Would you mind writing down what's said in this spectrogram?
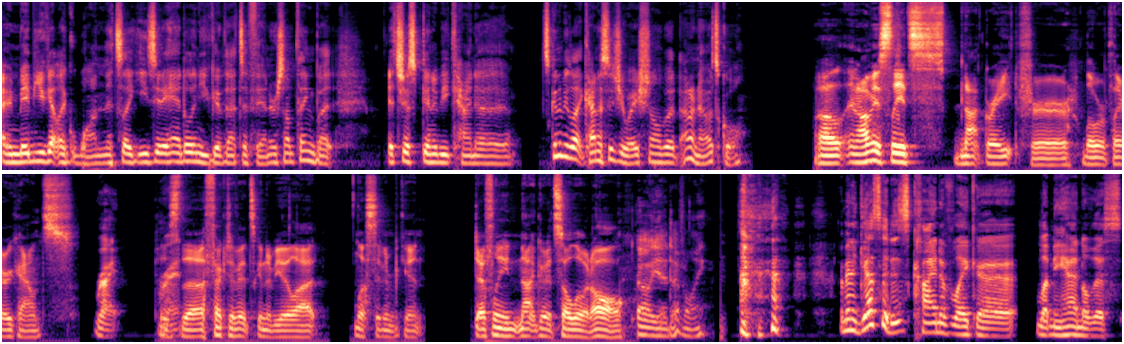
I mean, maybe you get like one that's like easy to handle and you give that to Finn or something, but it's just going to be kind of it's going to be like kind of situational. But I don't know, it's cool. Well, and obviously it's not great for lower player counts Right. because Right. the effect of it's going to be a lot less significant. Definitely not good at solo at all. Oh yeah, definitely. I mean, I guess it is kind of like a let me handle this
